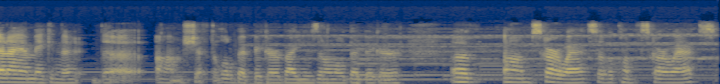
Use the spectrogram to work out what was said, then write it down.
and I am making the, the um, shift a little bit bigger by using a little bit bigger of um, scar wax, of a clump of scar wax.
